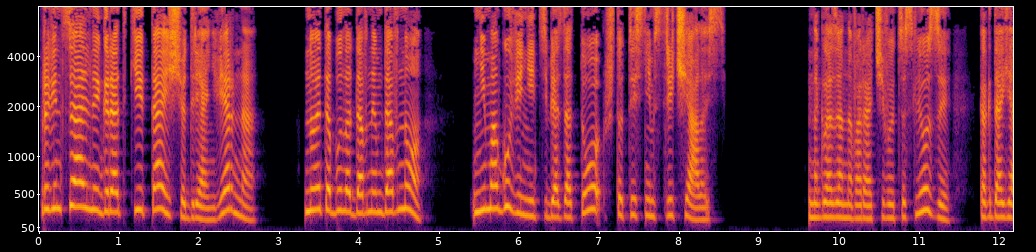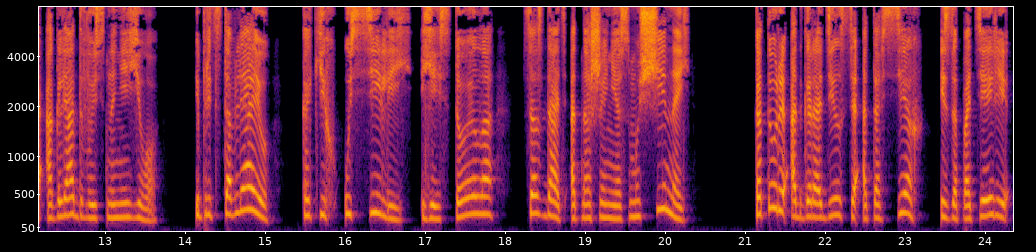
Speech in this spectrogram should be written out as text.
Провинциальные городки та еще дрянь, верно? Но это было давным-давно. Не могу винить тебя за то, что ты с ним встречалась. На глаза наворачиваются слезы, когда я оглядываюсь на нее и представляю, каких усилий ей стоило создать отношения с мужчиной, который отгородился ото всех из-за потери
